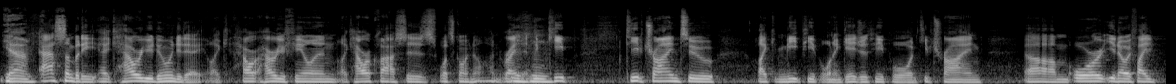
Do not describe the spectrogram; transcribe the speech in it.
Yeah. ask somebody like, how are you doing today? Like, how how are you feeling? Like, how are classes? What's going on? Right? And to mm-hmm. keep keep trying to like meet people and engage with people and keep trying. Um, or you know, if I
